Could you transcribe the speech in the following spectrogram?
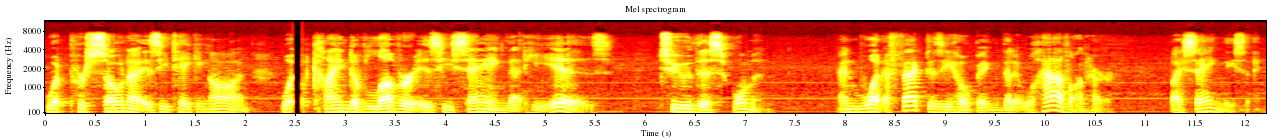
What persona is he taking on? What kind of lover is he saying that he is to this woman? And what effect is he hoping that it will have on her by saying these things?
